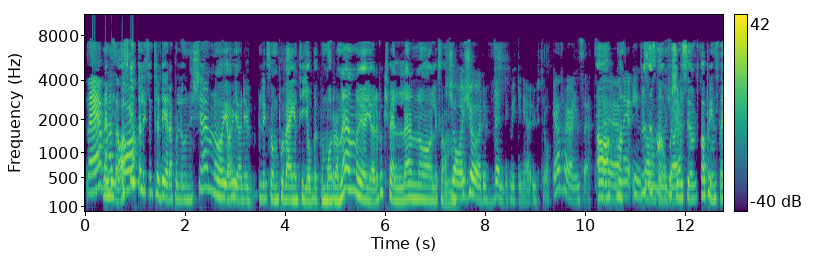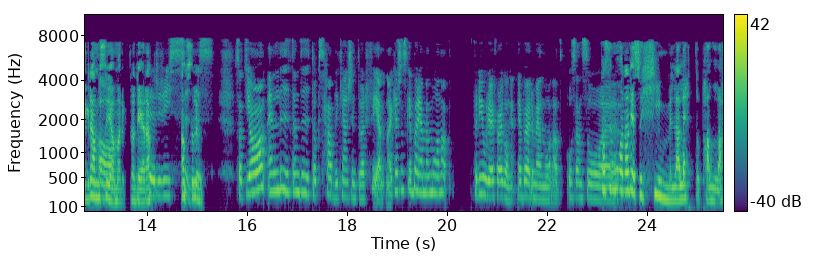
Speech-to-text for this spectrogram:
Nej, men, nej, men alltså, jag ja. slutar liksom Tradera på lunchen och jag gör det liksom på vägen till jobbet på morgonen och jag gör det på kvällen och liksom. Jag gör det väldigt mycket när jag är uttråkad har jag insett. Ja, eh, man, när jag inte precis som man okynnessurfar på Instagram så Ja. gör man det på Tradera. Precis. Absolut. Så att ja, en liten detox hade kanske inte varit fel. Nej, jag kanske ska börja med en månad. För det gjorde jag förra gången. Jag började med en månad och sen så... Fast en eh, månad är så himla lätt att palla.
